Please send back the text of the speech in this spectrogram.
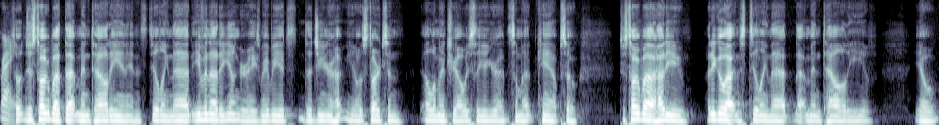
Right. So just talk about that mentality and, and instilling that even at a younger age. Maybe it's the junior, you know, it starts in elementary. Obviously, you're at some at camp. So just talk about how do you how do you go out instilling that that mentality of, you know,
